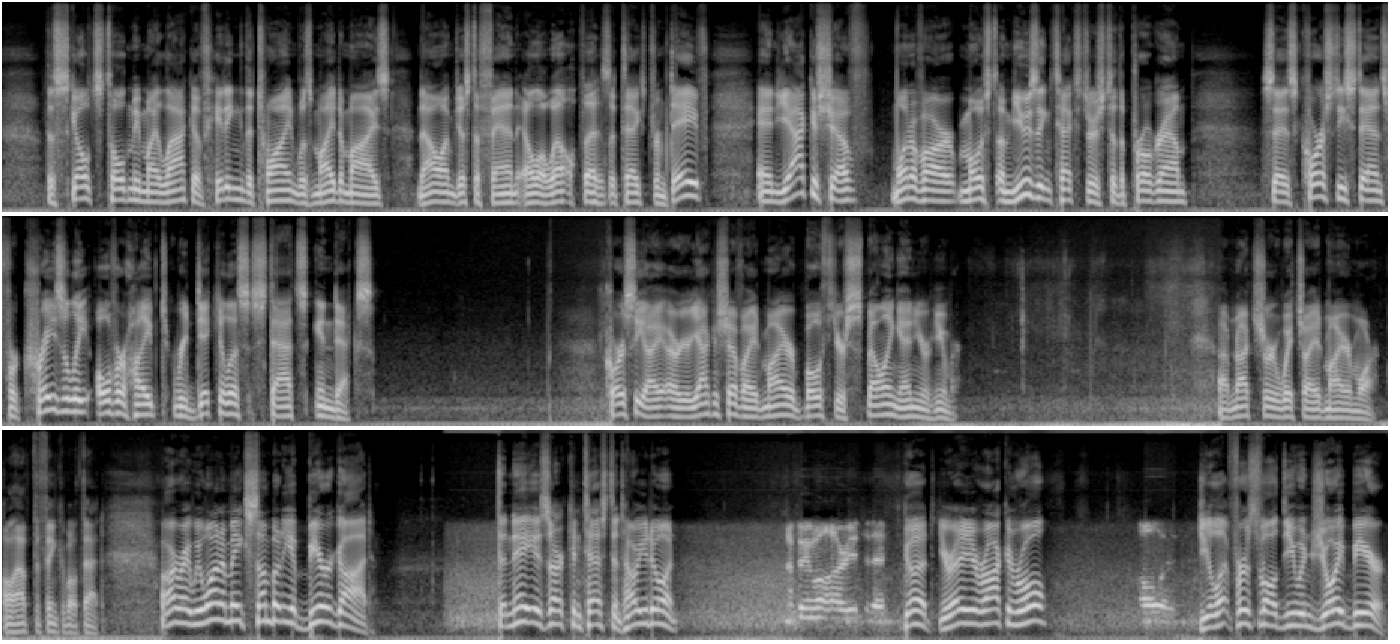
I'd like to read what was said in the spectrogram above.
The scouts told me my lack of hitting the twine was my demise. Now I'm just a fan. LOL. That is a text from Dave. And Yakushev, one of our most amusing texters to the program, says Corsi stands for Crazily Overhyped Ridiculous Stats Index. Corsi, I, or Yakushev, I admire both your spelling and your humor. I'm not sure which I admire more. I'll have to think about that. All right, we want to make somebody a beer god. Danae is our contestant. How are you doing? I'm doing well. How are you today? Good. You ready to rock and roll? Always. Do you let? First of all, do you enjoy beer?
